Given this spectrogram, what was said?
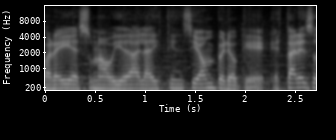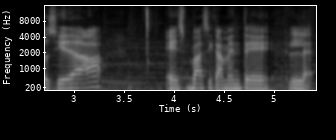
por ahí es una obviedad la distinción, pero que estar en sociedad es básicamente, la-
